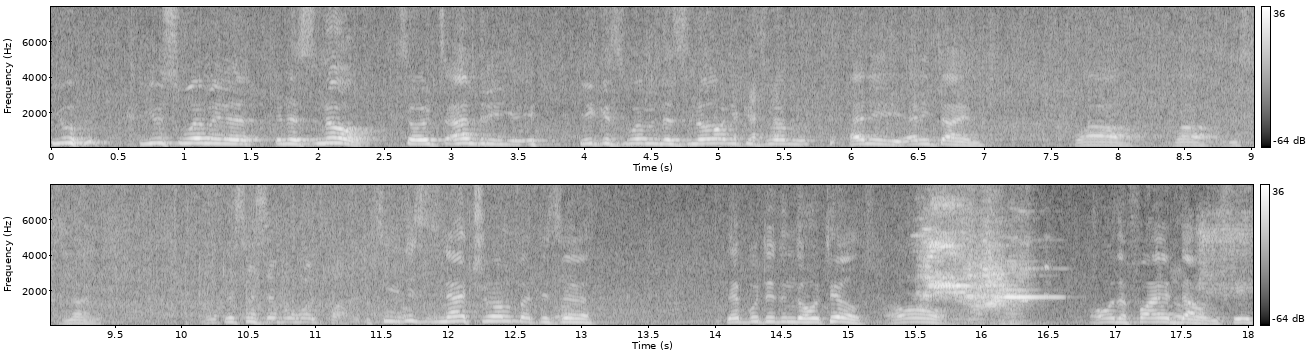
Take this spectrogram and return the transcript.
you you swim in a in a snow, so it's Andri. You, can swim in the snow. You can swim any any time. Wow, wow, this is nice. This is you see, this is natural, but it's a. They put it in the hotels. Oh, oh, the fire down. See,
